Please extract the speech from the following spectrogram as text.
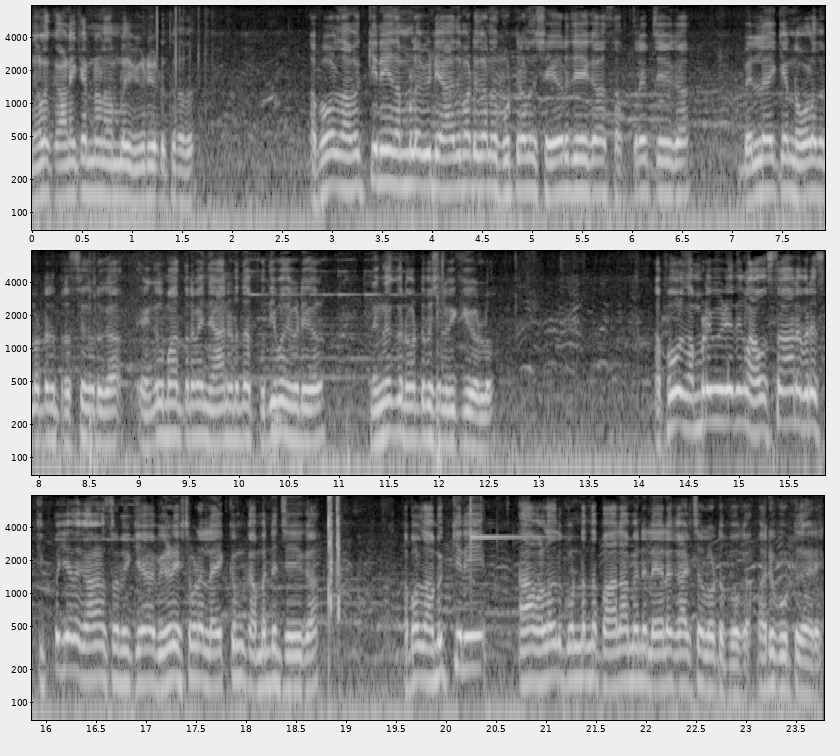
നിങ്ങളെ കാണിക്കാനാണ് നമ്മൾ ഈ വീഡിയോ എടുക്കുന്നത്. അപ്പോൾ നമുക്കിനി നമ്മൾ വീഡിയോ ആദ്യമായിട്ട് കാണുന്ന കുട്ടികളൊന്ന് ഷെയർ ചെയ്യുക സബ്സ്ക്രൈബ് ചെയ്യുക ബെല്ലൈക്കൻ ഓളം നോട്ടിന് പ്രസ് ചെയ്ത് കൊടുക്കുക എങ്കിൽ മാത്രമേ ഞാനിടുന്ന പുതിയ പുതിയ വീഡിയോകൾ നിങ്ങൾക്ക് നോട്ടിഫിക്കേഷൻ ലഭിക്കുകയുള്ളൂ. അപ്പോൾ നമ്മുടെ വീഡിയോ നിങ്ങൾ അവസാനം വരെ സ്കിപ്പ് ചെയ്ത് കാണാൻ ശ്രമിക്കുക. വീഡിയോ ഇഷ്ടപ്പെട്ട ലൈക്കും കമന്റും ചെയ്യുക. അപ്പോൾ നമുക്കിനി ആ വള്ളത്തിൽ കൊണ്ടുവന്ന പാലാമേന്റെ ലേല കാഴ്ചകളിലോട്ട് പോകാം. ഒരു കൂട്ടുകാരെ.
